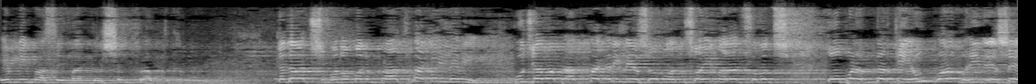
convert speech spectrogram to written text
એમની પાસે માર્ગદર્શન પ્રાપ્ત કરવું. કદાચ મનોમન પ્રાર્થના કરી લેવી, પૂજામાં પ્રાર્થના કરી લેશો મહંસોઈ મહારાજ સમક્ષ, તો પણ અંદરથી એવું પણ ભરી દેશે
